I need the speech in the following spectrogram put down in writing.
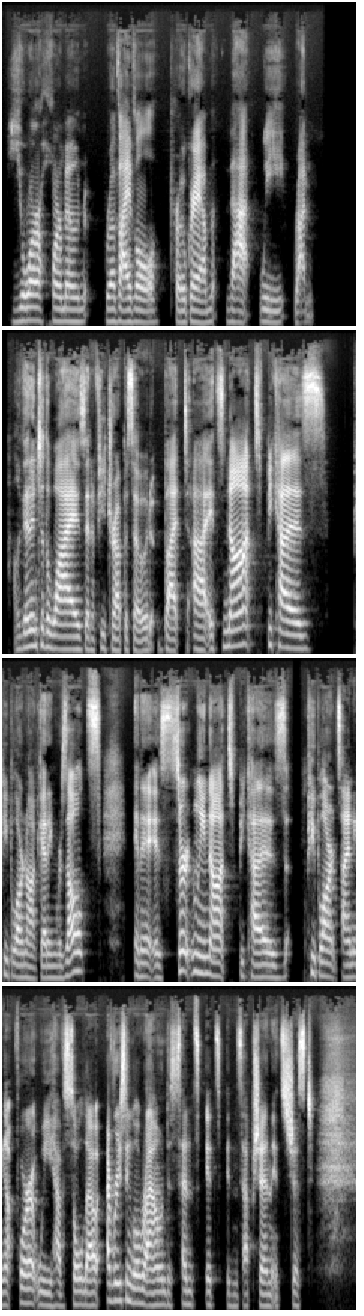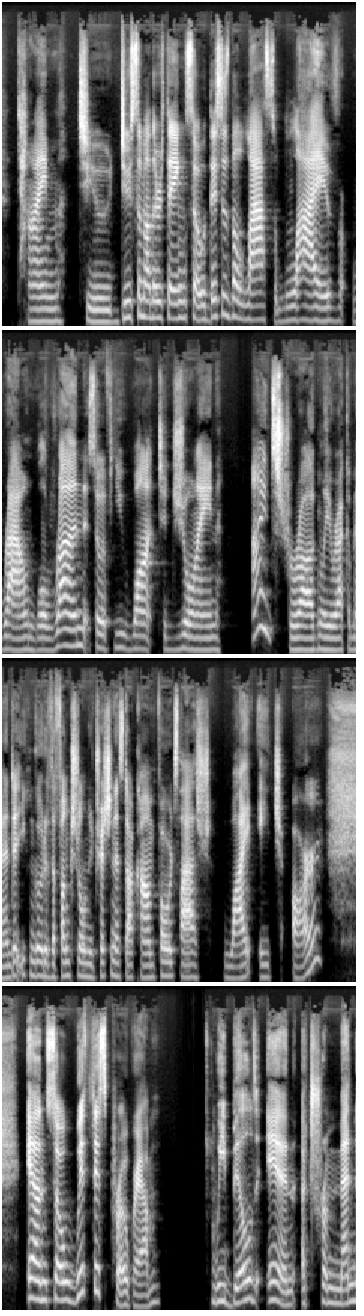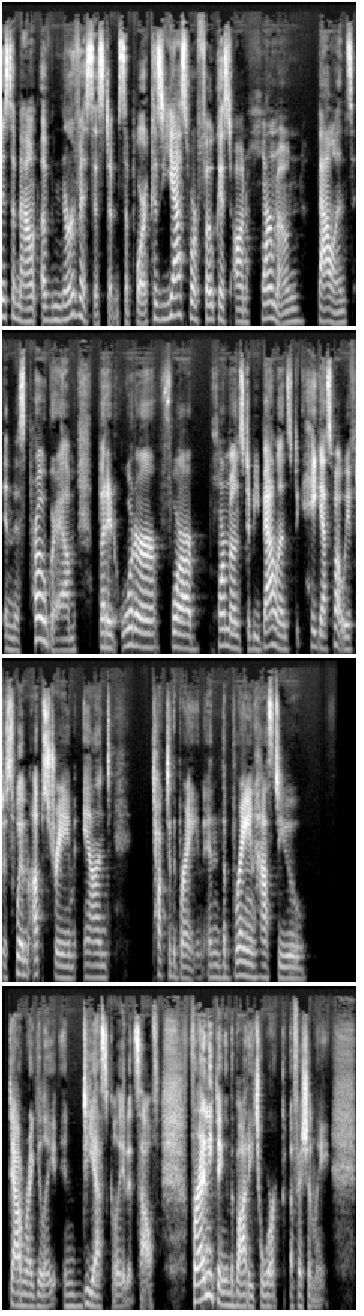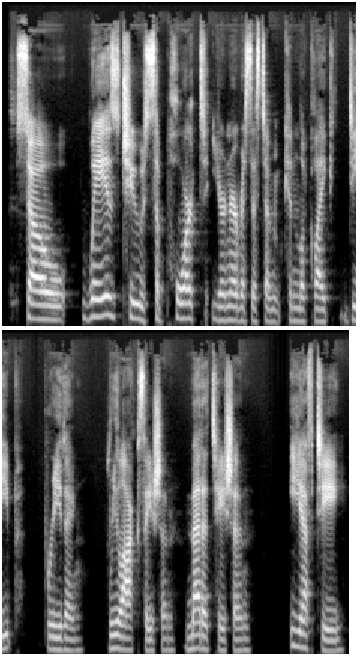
Your Hormone Revival program that we run. I'll get into the whys in a future episode, but uh, it's not because people are not getting results. And it is certainly not because people aren't signing up for it. We have sold out every single round since its inception. It's just time to do some other things. So, this is the last live round we'll run. So, if you want to join, I'd strongly recommend it. You can go to thefunctionalnutritionist.com forward slash YHR. And so, with this program, we build in a tremendous amount of nervous system support because yes we're focused on hormone balance in this program but in order for our hormones to be balanced hey guess what? We have to swim upstream and talk to the brain and the brain has to downregulate and de-escalate itself for anything in the body to work efficiently. So ways to support your nervous system can look like deep breathing relaxation meditation EFT,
